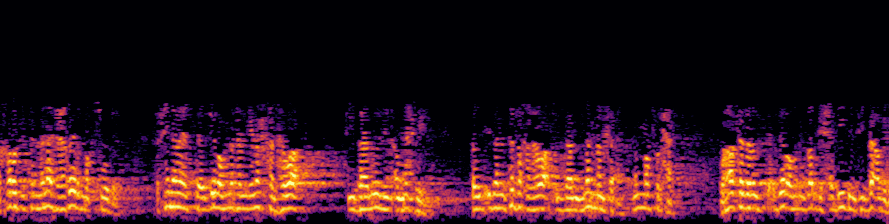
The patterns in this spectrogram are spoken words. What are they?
فخرجت المنافع غير المقصودة فحينما يستأجره مثلا لنفخ الهواء في بالون أو نحوه طيب إذا انتفخ الهواء في البان ما المنفعة؟ ما المصلحة؟ وهكذا لو استأجره لضرب حديد في بعضه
